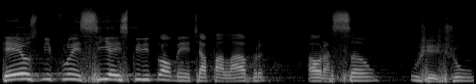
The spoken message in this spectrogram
Deus me influencia espiritualmente. A palavra, a oração, o jejum,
